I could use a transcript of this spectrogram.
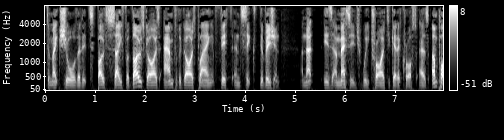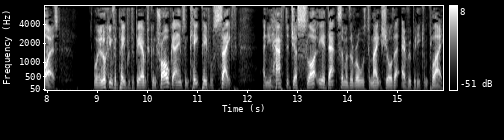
to make sure that it's both safe for those guys and for the guys playing at fifth and sixth division. And that is a message we try to get across as umpires. We're looking for people to be able to control games and keep people safe, and you have to just slightly adapt some of the rules to make sure that everybody can play.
